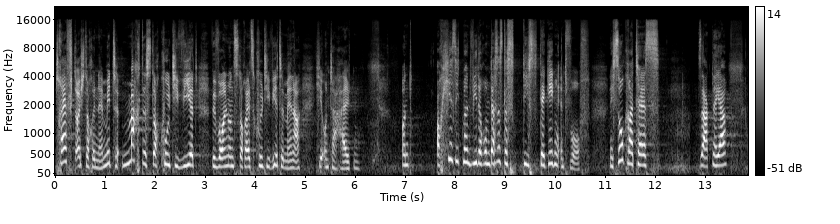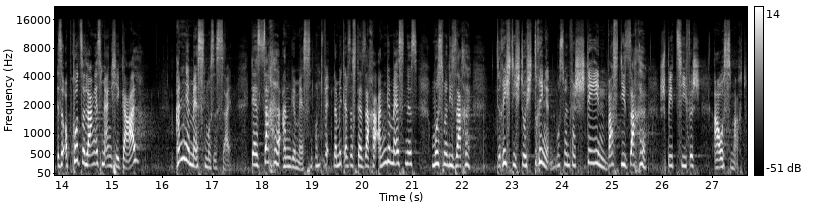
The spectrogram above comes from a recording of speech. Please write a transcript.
Trefft euch doch in der Mitte, macht es doch kultiviert. Wir wollen uns doch als kultivierte Männer hier unterhalten. Und auch hier sieht man wiederum, das ist das, dies, der Gegenentwurf. Nicht Sokrates sagt, naja, also ob kurz oder lang ist mir eigentlich egal, Angemessen muss es sein, der Sache angemessen. Und damit das der Sache angemessen ist, muss man die Sache richtig durchdringen, muss man verstehen, was die Sache spezifisch ausmacht.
